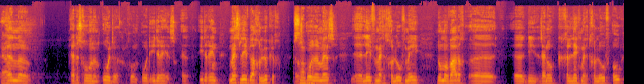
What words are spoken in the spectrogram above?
Mhm. Ja. En eh, er is gewoon een orde. Gewoon orde. Iedereen, is, eh, iedereen, mens leeft daar gelukkig. Er is orde, leven met het geloof mee. Normen en waarden, eh, die zijn ook gelinkt met het geloof ook.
